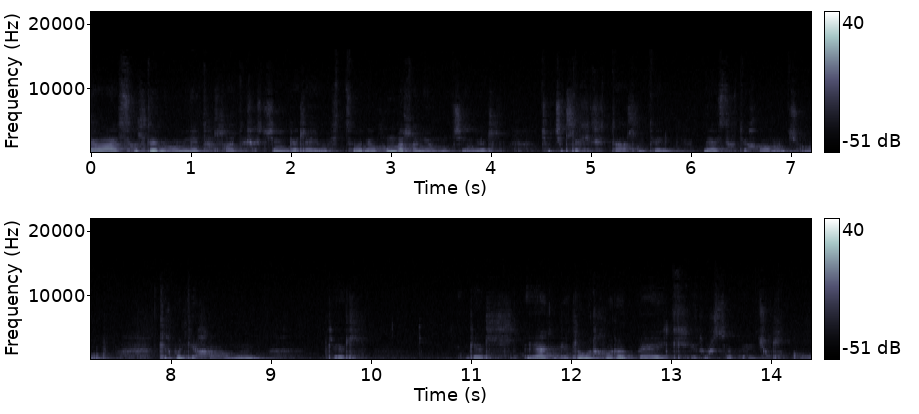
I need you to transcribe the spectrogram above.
яваа сүлдээ нөгөө миний толгойд ирэх чинь ингээл аюу хэцүү нөгөө хүн болгоны өмнө чинь ингээл жүжиглэх хэрэгтэй олон тийм найз нөхдийнхөө өмнө ч юм уу гэр бүлийнхаа өмнө ингээл ингээл яг ингээл өөрөөрөө бай гэхээр өрсөө байж болохгүй.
